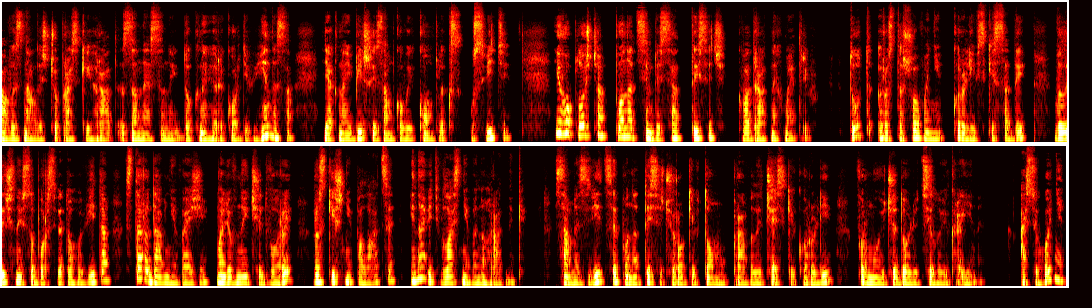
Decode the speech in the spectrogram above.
А ви знали, що Праський град занесений до книги рекордів Гіннеса як найбільший замковий комплекс у світі? Його площа понад 70 тисяч квадратних метрів. Тут розташовані королівські сади, величний собор святого Віта, стародавні вежі, мальовничі двори, розкішні палаци і навіть власні виноградники. Саме звідси понад тисячу років тому правили чеські королі, формуючи долю цілої країни. А сьогодні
